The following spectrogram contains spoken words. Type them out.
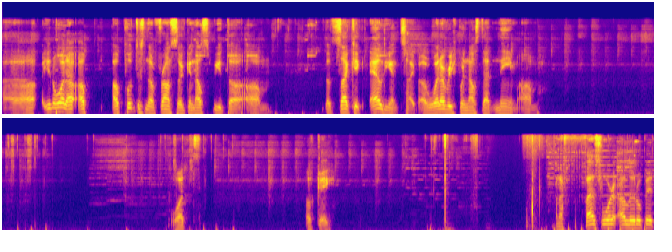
Uh, you know what? I'll, I'll I'll put this in the front so I can outspeed the um the psychic alien type or whatever you pronounce that name. Um, what? Okay. Gonna fast forward a little bit.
